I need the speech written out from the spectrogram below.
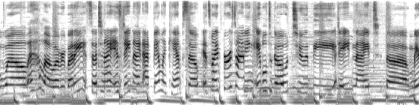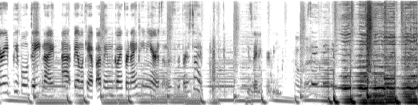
Well, hello everybody. So tonight is date night at family camp. So it's my first time being able to go to the date night, the married people date night at family camp. I've been going for 19 years and this is the first time. He's waiting for me. Hello.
